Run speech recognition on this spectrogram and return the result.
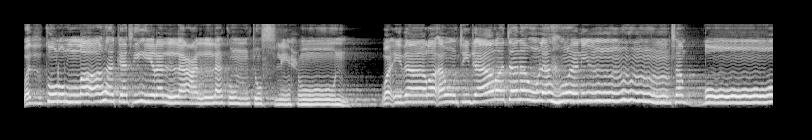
واذكروا الله كثيرا لعلكم تفلحون. وإذا رأوا تجارة أو لهوا انفضوا.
